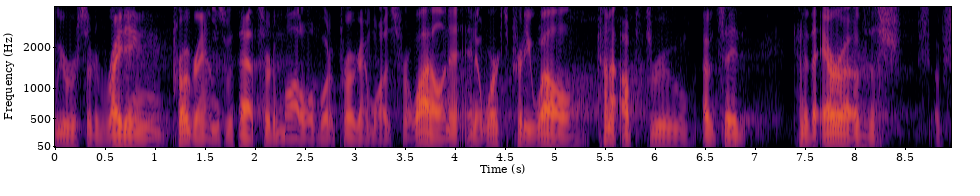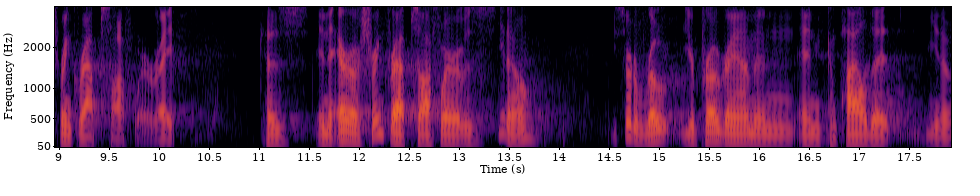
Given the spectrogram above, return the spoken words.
we were sort of writing programs with that sort of model of what a program was for a while, and it, and it worked pretty well, kind of up through, I would say, kind of the era of, the sh of shrink wrap software, right? Because in the era of shrink wrap software, it was, you know, you sort of wrote your program and, and compiled it, you know,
